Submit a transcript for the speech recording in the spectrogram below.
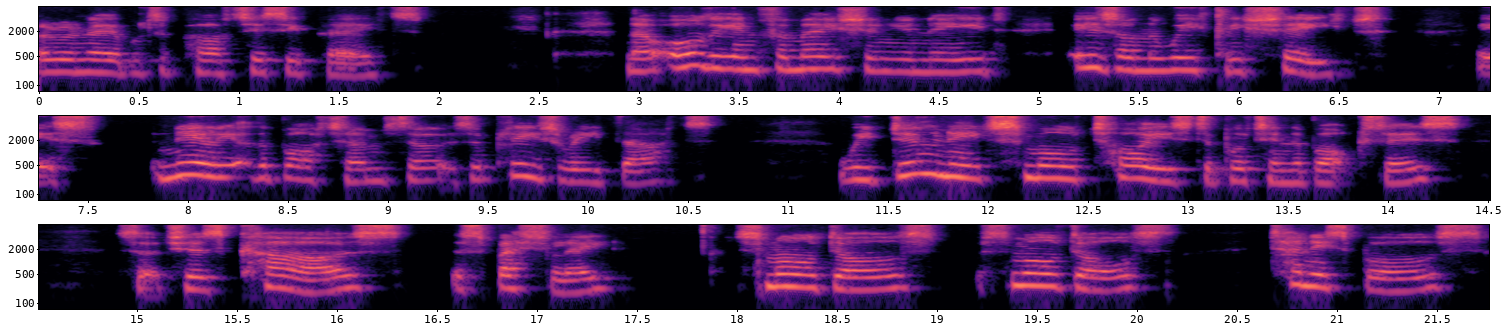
are unable to participate. Now, all the information you need is on the weekly sheet. It's nearly at the bottom, so, so please read that. We do need small toys to put in the boxes, such as cars, especially, small dolls, small dolls, tennis balls,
